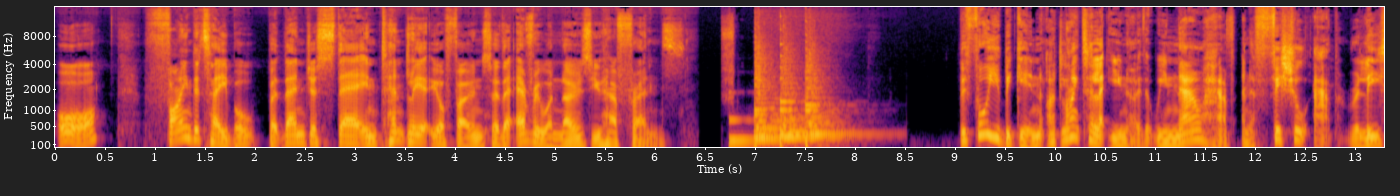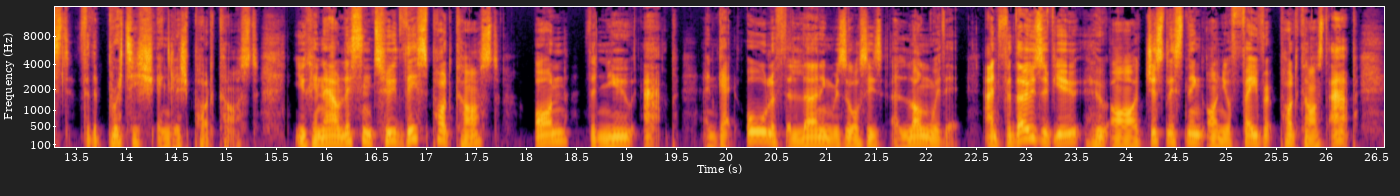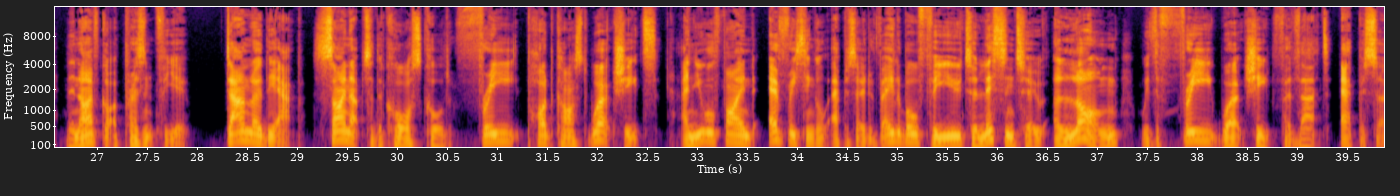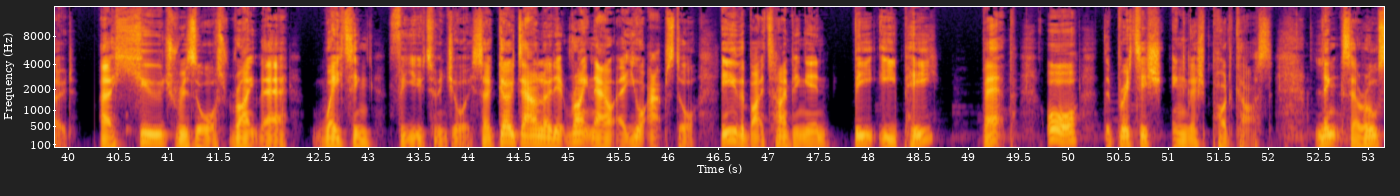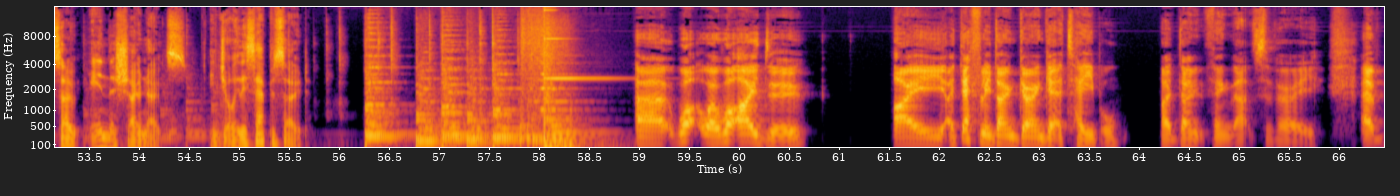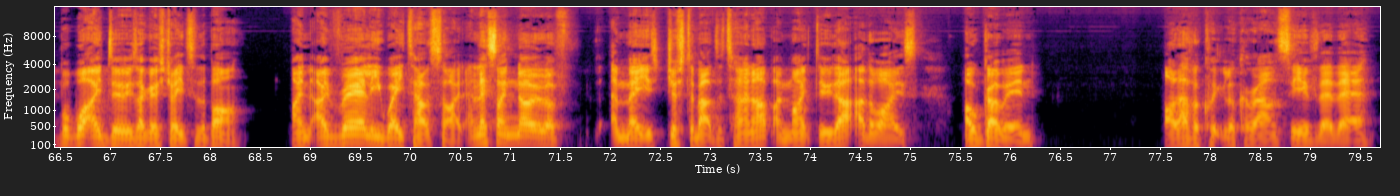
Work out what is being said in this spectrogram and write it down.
Or find a table, but then just stare intently at your phone so that everyone knows you have friends. Before you begin, I'd like to let you know that we now have an official app released for the British English podcast. You can now listen to this podcast on the new app and get all of the learning resources along with it. And for those of you who are just listening on your favorite podcast app, then I've got a present for you. Download the app, sign up to the course called Free Podcast Worksheets, and you will find every single episode available for you to listen to along with the free worksheet for that episode. A huge resource right there waiting for you to enjoy. So go download it right now at your app store, either by typing in BEP BEP or the British English Podcast. Links are also in the show notes. Enjoy this episode. Uh, what well, what I do, I I definitely don't go and get a table. I don't think that's a very. Uh, but what I do is I go straight to the bar. I I rarely wait outside unless I know of a mate is just about to turn up. I might do that. Otherwise, I'll go in. I'll have a quick look around, see if they're there,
